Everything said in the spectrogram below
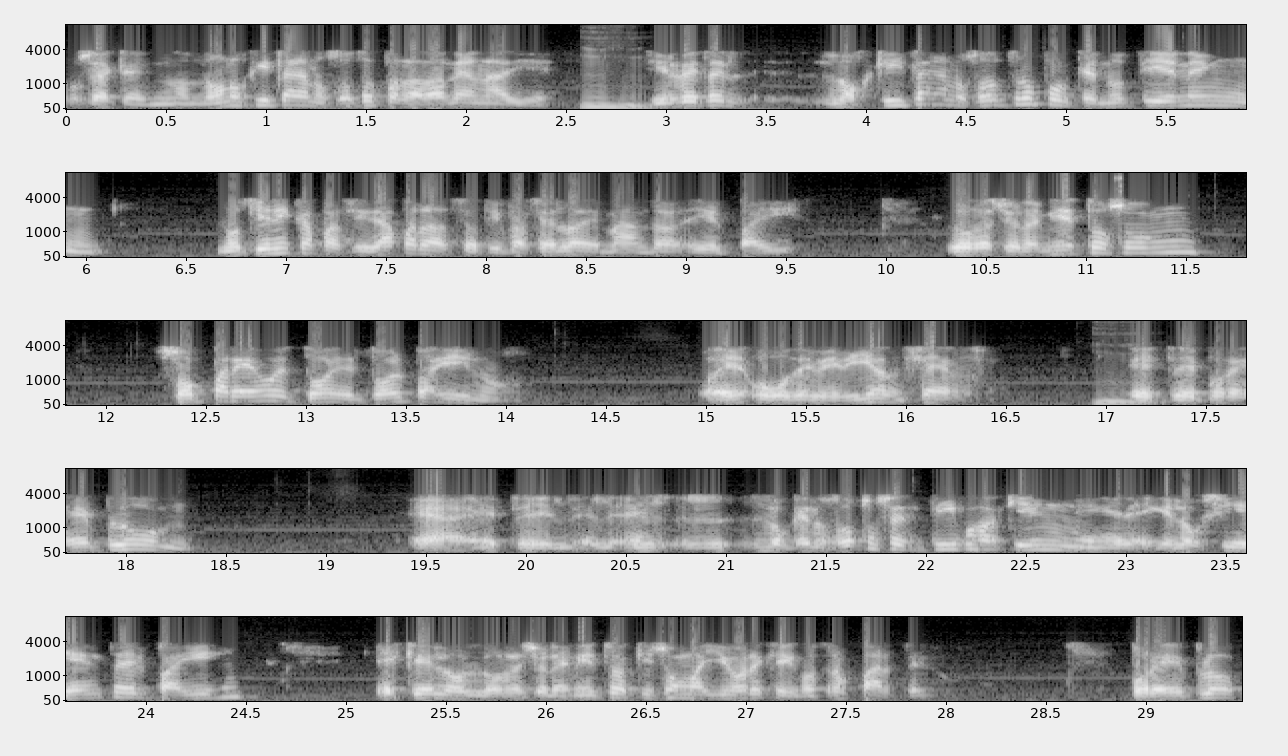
o sea que no, no nos quitan a nosotros para darle a nadie. Ujú. Simplemente nos quitan a nosotros porque no tienen, no tienen capacidad para satisfacer la demanda en el país. Los racionamientos son, son parejos en todo, en todo el país, ¿no? O, eh, o deberían ser. Ujú. Este, por ejemplo, eh, este, lo que nosotros sentimos aquí en, el, occidente del país es que los, los racionamientos aquí son mayores que en otras partes. Por ejemplo,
